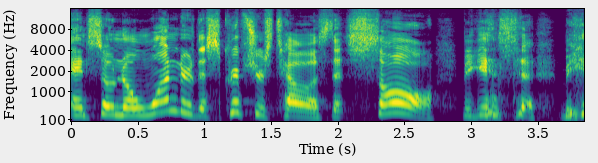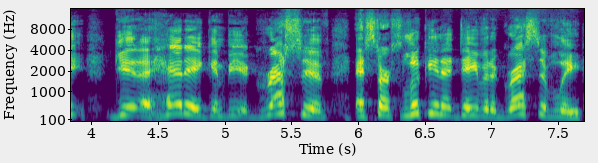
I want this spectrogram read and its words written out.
And so, no wonder the scriptures tell us that Saul begins to be, get a headache and be aggressive and starts looking at David aggressively.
